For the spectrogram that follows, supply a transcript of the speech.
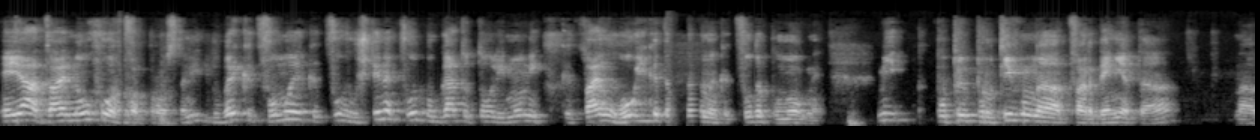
Е, да, това е много хубав въпрос. Нали? Добре, какво му е, какво, въобще на какво е богато то лимон и каква е логиката на какво да помогне? Ми, по, противно на твърденията, на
